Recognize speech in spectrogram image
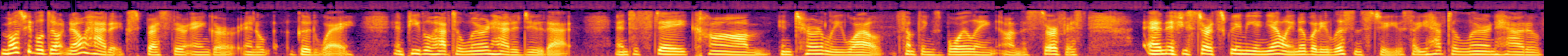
most people don't know how to express their anger in a good way. And people have to learn how to do that and to stay calm internally while something's boiling on the surface. And if you start screaming and yelling, nobody listens to you. So you have to learn how to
